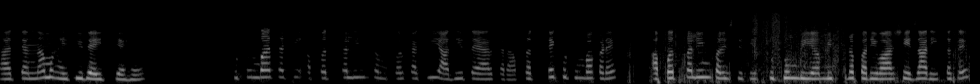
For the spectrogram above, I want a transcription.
त्यांना माहिती द्यायची आहे. कुटुंबासाठी आपत्कालीन संपर्काची यादी तयार करा. प्रत्येक कुटुंबाकडे आपत्कालीन परिस्थितीत कुटुंबीय मित्र परिवार शेजारी तसेच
